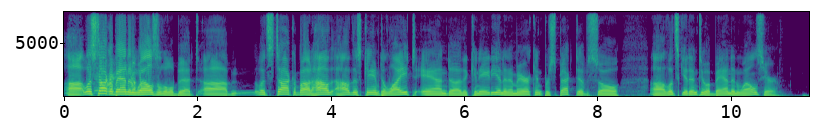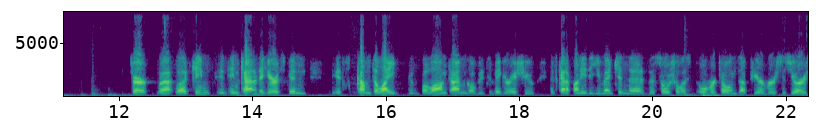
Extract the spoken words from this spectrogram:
Uh, let's talk abandoned wells a little bit. Um, let's talk about how how this came to light and uh, the Canadian and American perspective. So, uh, let's get into abandoned wells here. Sure. Well, well, it came in- in Canada here. It's been it's come to light a long time ago. But it's a bigger issue. It's kind of funny that you mentioned the the socialist overtones up here versus yours.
